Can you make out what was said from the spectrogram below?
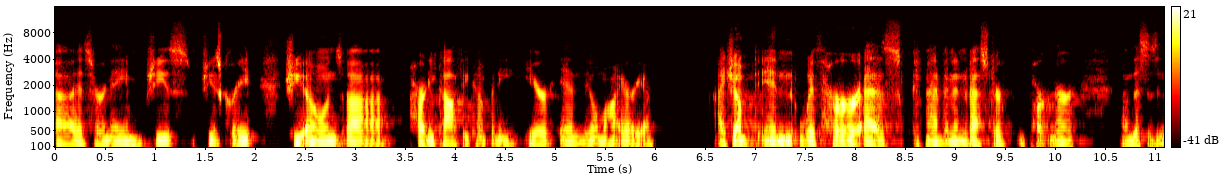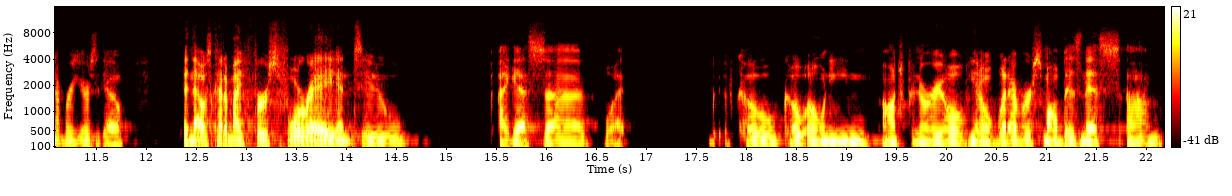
uh, is her name. She's she's great. She owns uh, Hardy Coffee Company here in the Omaha area. I jumped in with her as kind of an investor partner. Um, this is a number of years ago, and that was kind of my first foray into, I guess, uh, what co co owning entrepreneurial, you know, whatever small business. Um,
